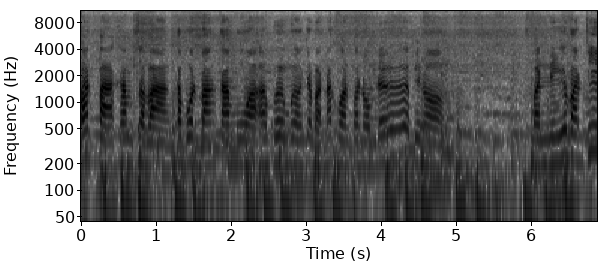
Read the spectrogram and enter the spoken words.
วัดป่าคำสว่างตำบลบางตามัวอำเภอเมืองจังหวัดนครพนมเด้อพี่น้อง วันนี้วันที่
